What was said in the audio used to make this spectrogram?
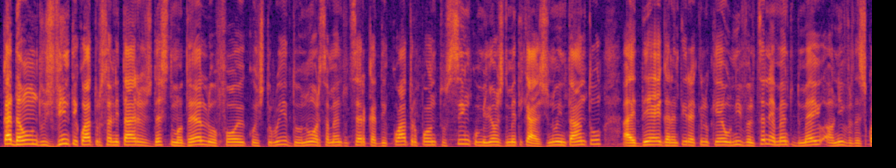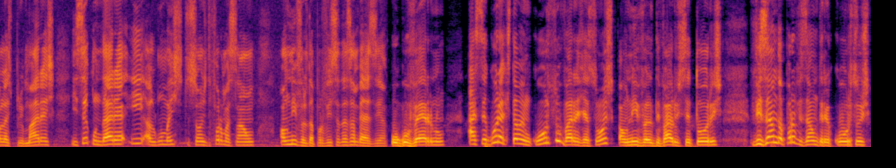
Cada um dos 24 sanitários deste modelo foi construído num orçamento de cerca de 4,5 milhões de meticais. No entanto, a ideia é garantir aquilo que é o nível de saneamento do meio ao nível das escolas primárias e secundária e algumas instituições de formação ao nível da província da Zambésia. O governo assegura que estão em curso várias ações ao nível de vários setores, visando a provisão de recursos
